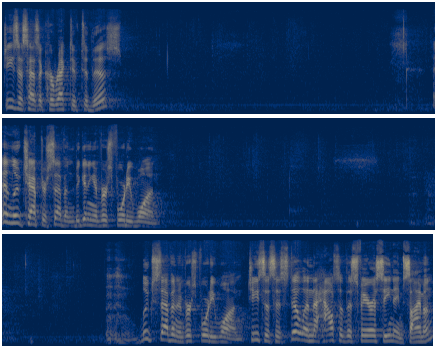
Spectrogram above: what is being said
Jesus has a corrective to this. In Luke chapter 7, beginning in verse 41. Luke 7 and verse 41. Jesus is still in the house of this Pharisee named Simon.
